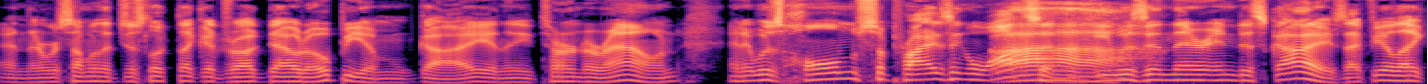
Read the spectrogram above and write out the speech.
and there was someone that just looked like a drugged out opium guy, and then he turned around, and it was Holmes surprising Watson. Ah. He was in there in disguise. I feel like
